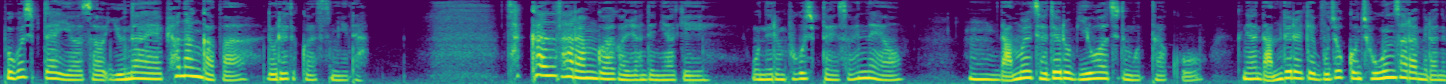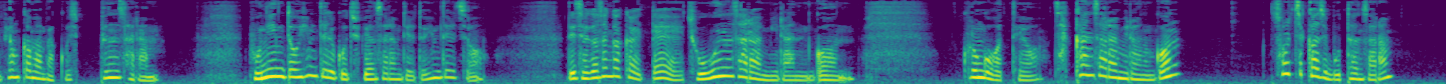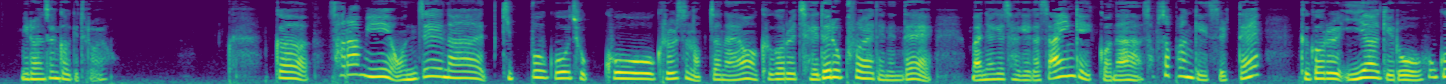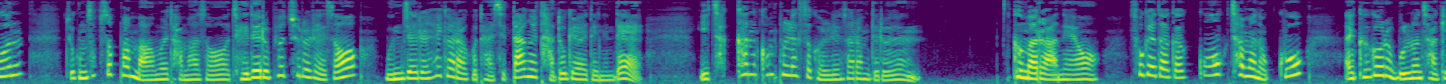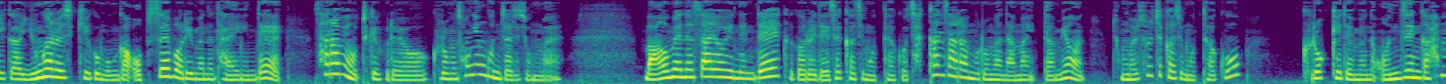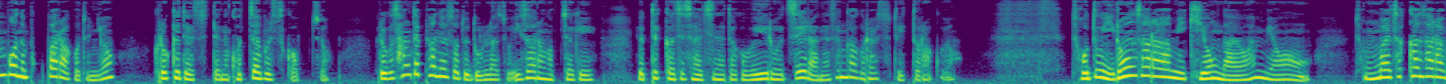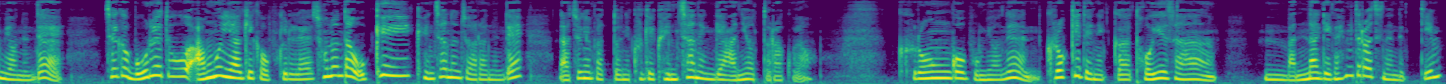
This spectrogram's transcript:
보고 싶다에 이어서 유나의 편한가 봐 노래 듣고 왔습니다. 착한 사람과 관련된 이야기 오늘은 보고 싶다에서 했네요. 음, 남을 제대로 미워하지도 못하고 그냥 남들에게 무조건 좋은 사람이라는 평가만 받고 싶은 사람. 본인도 힘들고 주변 사람들도 힘들죠. 근데 제가 생각할 때 좋은 사람이란 건 그런 것 같아요. 착한 사람이라는 건 솔직하지 못한 사람? 이런 생각이 들어요. 그러니까 사람이 언제나 기쁘고 좋고 그럴 순 없잖아요. 그거를 제대로 풀어야 되는데 만약에 자기가 쌓인 게 있거나 섭섭한 게 있을 때 그거를 이야기로 혹은 조금 섭섭한 마음을 담아서 제대로 표출을 해서 문제를 해결하고 다시 땅을 다독여야 되는데 이 착한 컴플렉스 걸린 사람들은 그 말을 안 해요. 속에다가 꼭 참아놓고 아니 그거를 물론 자기가 융화를 시키고 뭔가 없애버리면 다행인데 사람이 어떻게 그래요. 그러면 성인군자지 정말. 마음에는 쌓여 있는데 그거를 내색하지 못하고 착한 사람으로만 남아 있다면 정말 솔직하지 못하고 그렇게 되면 언젠가 한 번은 폭발하거든요. 그렇게 됐을 때는 걷잡을 수가 없죠. 그리고 상대편에서도 놀라죠. 이 사람 갑자기 여태까지 잘 지내다가 왜 이러지? 라는 생각을 할 수도 있더라고요. 저도 이런 사람이 기억나요, 한 명. 정말 착한 사람이었는데, 제가 뭘 해도 아무 이야기가 없길래 저는 다 오케이, 괜찮은 줄 알았는데, 나중에 봤더니 그게 괜찮은 게 아니었더라고요. 그런 거 보면은, 그렇게 되니까 더 이상, 음, 만나기가 힘들어지는 느낌?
